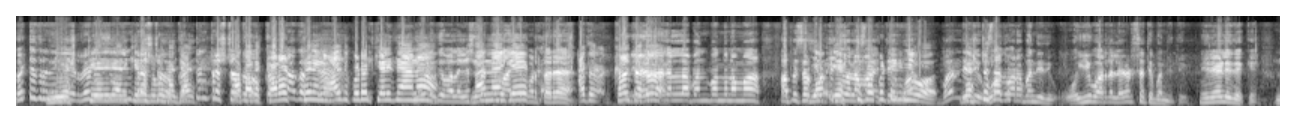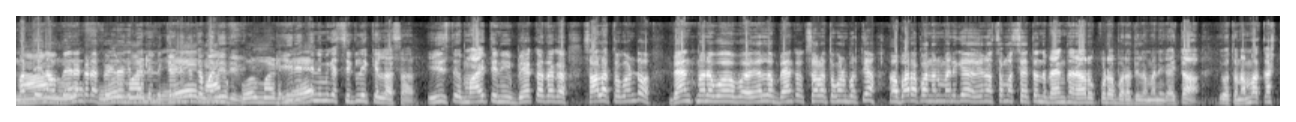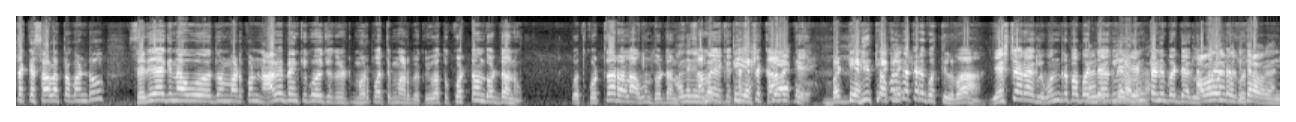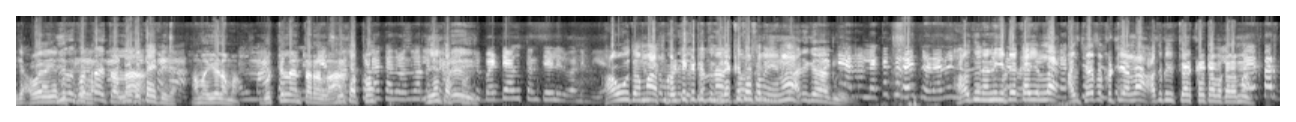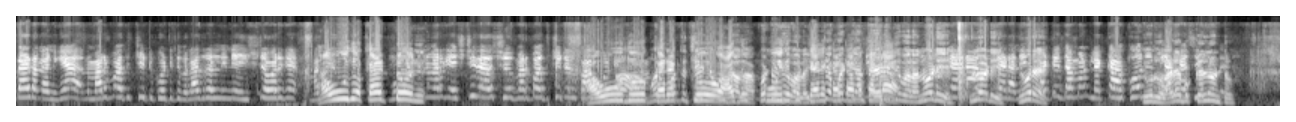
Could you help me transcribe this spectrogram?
ಕಟ್ಟಿದ್ರೆ ನೀವು ನೀವು ಎಷ್ಟು ಹೇಳಿದ್ರೆ ಅದಕ್ಕೆ interest, ನಾನು cut ಜಾಸ್ತಿ- interest ಮತ್ತೆ ಅದು, ಅದು correct ಆಗುತ್ತೆ. ನಾನು ಆಯ್ತು ಕೊಡು ಅಂತ ಕೇಳಿದ್ದೆ ನಾನು ಹೇಳಿದೀವಲ್ಲ, ಎಷ್ಟು ನನಗೆ ಮಾಹಿತಿ ಕೊಡ್ತಾರೆ. ಅದು correct ಅದು. ಎಲ್ಲ ಬಂದು ಬಂದು ನಮ್ಮ ಆಫೀಸರ್ ಎಷ್ಟು ಸಲ ನೀವು? ಎಷ್ಟು ಸಲ ವಾರ ಬಂದಿದ್ದೀವಿ. ಓ, ಈ ವಾರದಲ್ಲಿ ಎರಡು ಸತಿ ಬಂದಿದ್ದೀವಿ. ನೀನು ಹೇಳಿದಕ್ಕೆ ಮತ್ತೆ ನಾವು ನಾನು ಬೇರೆ ಕಡೆ phone field ಆಗಿದ್ದಾಗ ಮಾಡಿದ್ರೆ, ಕೇಳಿದ್ದಕ್ಕೆ ನಾನು ಬಂದಿದ್ದೀವಿ. phone ಈ ರೀತಿ ನಿಮಗೆ ಸಿಗ್ಲಿಕ್ಕಿಲ್ಲ ಸರ್ ಈ ಸ- ಮಾಹಿತಿ ನೀವು ಬೇಕಾದಾಗ ಸಾಲ ತಗೊಂಡು ಬ್ಯಾಂಕ್ ಮನೆ ಎಲ್ಲ ಬ್ಯಾಂಕ್ ಸಾಲ ತಗೊಂಡು ಬರ್ತೀಯ? ಆ, ಬಾರಪ್ಪ ನನ್ನ ಮನೆಗೆ ಏನೋ ಸಮಸ್ಯೆ ಆಯ್ತು ಬ್ಯಾಂಕ್ ನಾನು ಯಾರು ಕೂಡ ಬರೋದಿಲ್ಲ ಮನೆಗೆ ಆಯ್ತಾ? ಇವತ್ತು ನಮ್ಮ ಕಷ್ಟಕ್ಕೆ ಸಾಲ ತಗೊಂಡು ಸರಿಯಾಗಿ ನಾವು ಅದನ್ನ ಮಾಡ್ಕೊಂಡು ನಾವೇ ಬ್ಯಾಂಕಿಗೆ ಹೋಗಿ ಕಟ್- ಮರುಪಾವತಿ ಮಾಡಬೇಕು. ಇವತ್ತು మొత్తం దొడ్డాను. ಇವತ್ತು ಕೊಡ್ತಾರಲ್ಲ ಅವ್ನು ದೊಡ್ಡ ಅಂದ್ರೆ ಸಮಯಕ್ಕೆ ಕಷ್ಟ ಕಾಲಕ್ಕೆ. ಬಡ್ಡಿ ತಗೊಳ್ಬೇಕಾದ್ರೆ ಗೊತ್ತಿಲ್ವಾ? ಎಷ್ಟಾರ ಆಗ್ಲಿ? ಒಂದ್ ರೂಪಾಯಿ ಬಡ್ಡಿ ಆಗ್ಲಿ ಎಂಟನೇ ಬಡ್ಡಿ ಆಗ್ಲಿ. ಈಗ ಗೊತ್ತಾಯ್ತಲ್ಲ? ಗೊತ್ತಾಯ್ತು ಅಮ್ಮ ಹೇಳಮ್ಮ. ಗೊತ್ತಿಲ್ಲ ಅಂತಾರಲ್ಲ? ತಪ್ಪು? ಬಡ್ಡಿ ಆಗುತ್ತೆ ಅಂತ ಹೇಳಿಲ್ವಾ ನಿಮಗೆ? ಹೌದಮ್ಮ ಅಷ್ಟು ಬಡ್ಡಿ ಕಟ್ಟಿದ್ದು ಯಾರಿಗೆ ಆಗ್ಲಿ? ಅದು ನನಗೆ ಬೇಕಾಗಿಲ್ಲ. ಅದು ಪೇಪರ್ ಕೊಟ್ಟಿಯಲ್ಲ ಅದಕ್ಕೆ ಕರೆಕ್ಟ್ ಆಗ್ಬೇಕಲ್ಲಮ್ಮ ಪೇಪರ್ ಬೇಡ ನನಗೆ. ಮರುಪಾವತಿ ಚೀಟಿ ಕೊಟ್ಟಿದ್ದೀವಲ್ಲ ಅದ್ರಲ್ಲಿ ನೀನು ಇಷ್ಟವರೆಗೆ ಹೌದು ಕರೆಕ್ಟ್ ಇಷ್ಟವರೆಗೆ ಎಷ್ಟಿದೆ ಅಷ್ಟು ಮರುಪಾವತಿ ಚೀಟಿ ಹೌದು ಕರೆಕ್ಟ್ ಅದು ನೋಡಿ ನೋಡಿ ಇವರೇ ಹಳೆ ಬುಕ್ ಎಲ್ಲ ಉಂಟು.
